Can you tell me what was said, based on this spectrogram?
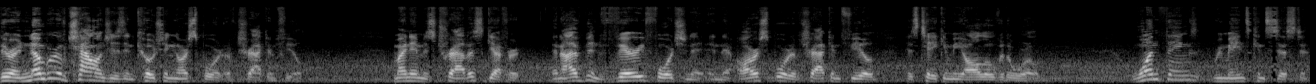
There are a number of challenges in coaching our sport of track and field. My name is Travis Geopfert, and I've been very fortunate in that our sport of track and field has taken me all over the world. One thing remains consistent.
